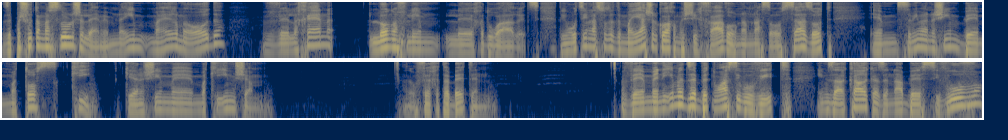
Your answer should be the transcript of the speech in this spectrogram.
זה פשוט המסלול שלהם, הם נעים מהר מאוד, ולכן לא נופלים לכדור הארץ. ואם רוצים לעשות הדמיה של כוח המשיכה, ואומנם נאס"א עושה זאת, הם שמים אנשים במטוס קי, כי אנשים uh, מקיאים שם. זה הופך את הבטן. והם מניעים את זה בתנועה סיבובית, אם זה הקרקע זה נע בסיבוב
